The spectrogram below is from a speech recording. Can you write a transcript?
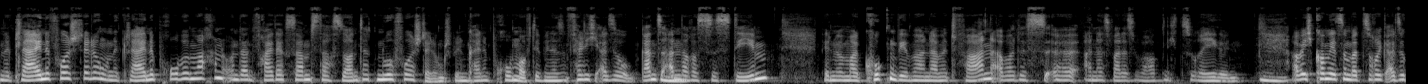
eine kleine Vorstellung und eine kleine Probe machen und dann Freitag, Samstag, Sonntag nur Vorstellungen spielen, keine Proben auf der Bühne. Das ist ein völlig also ganz anderes System. Werden wir mal gucken, wie wir damit fahren, aber das äh, anders war das überhaupt nicht zu regeln. Aber ich komme jetzt nochmal zurück. Also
